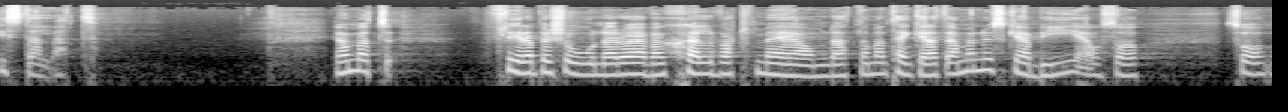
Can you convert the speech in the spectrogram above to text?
istället. Jag har mött flera personer och även själv varit med om det, att när man tänker att ja, men nu ska jag be och så, så,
